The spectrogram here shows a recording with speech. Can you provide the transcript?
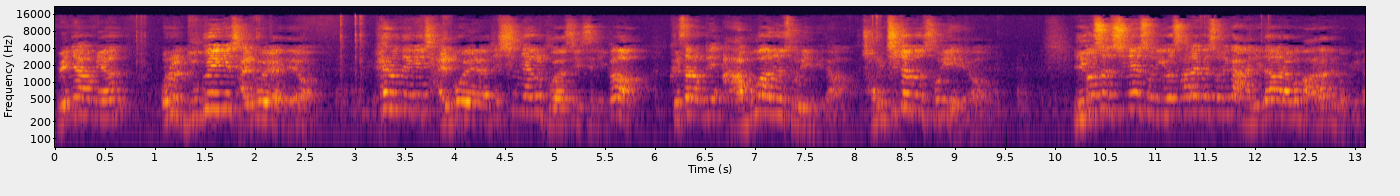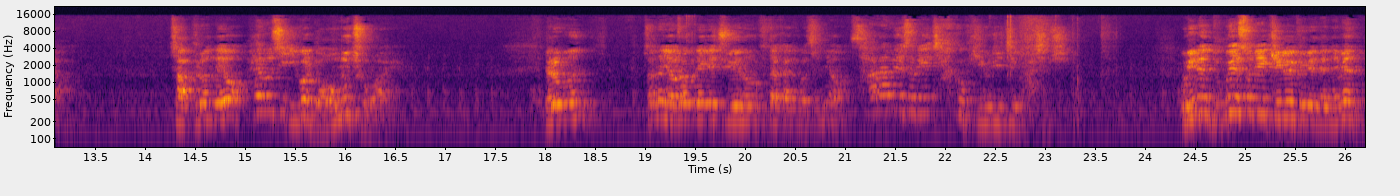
왜냐하면 오늘 누구에게 잘 보여야 돼요? 헤롯에게 잘 보여야지 식량을 구할 수 있으니까 그 사람들이 아부하는 소리입니다. 정치적인 소리예요. 이것은 신의 소리요 사람의 소리가 아니다라고 말하는 겁니다. 자, 그런데요. 헤롯이 이걸 너무 좋아해요. 여러분, 저는 여러분에게 주의 이름을 부탁하는 것은요. 사람의 소리에 자꾸 기울이지 마십시오. 우리는 누구의 소리에 귀를 기울여야 되냐면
